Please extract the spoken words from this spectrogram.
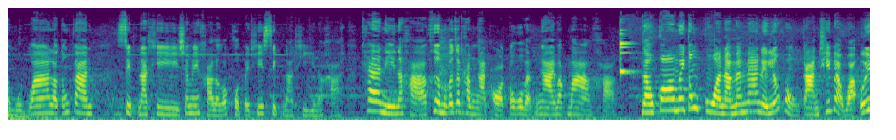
สมมติว่าเราต้องการ 10 นาทีใช่ไหมคะ เราก็กดไปที่ 10 นาทีนะคะ แค่นี้นะคะเครื่องมันก็จะทำงานออโต้แบบง่ายมากๆค่ะ แล้วก็ไม่ต้องกลัวนะแม่ๆในเรื่องของการที่แบบว่าเอ้ย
